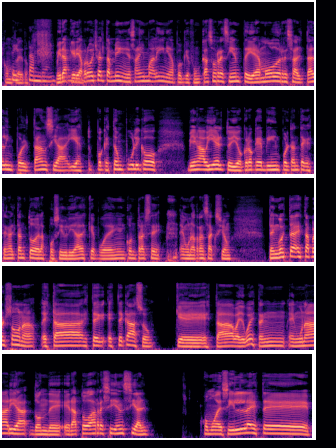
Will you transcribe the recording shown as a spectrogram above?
completo. Sí, también. Mira, quería aprovechar también en esa misma línea porque fue un caso reciente y es a modo de resaltar la importancia y esto porque este es un público bien abierto y yo creo que es bien importante que estén al tanto de las posibilidades que pueden encontrarse en una transacción. Tengo esta, esta persona, esta, este, este caso que está, by the way, está en, en una área donde era toda residencial, como decirle este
